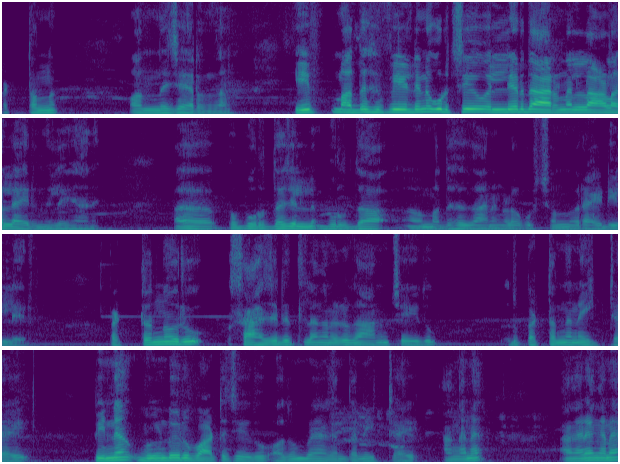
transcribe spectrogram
പെട്ടെന്ന് വന്നു ചേർന്നതാണ്. ഈ മത ഫീൽഡിനെ കുറിച്ച് വലിയൊരു ധാരണ ഉള്ള ആളല്ലായിരുന്നില്ല ഞാൻ? ഇപ്പോൾ ബുർദ ചെല്ല ബുർദ മധുഹ ഗാനങ്ങളെ കുറിച്ചൊന്നും ഒരു ഐഡിയ ഇല്ലായിരുന്നു. പെട്ടെന്നൊരു സാഹചര്യത്തിൽ അങ്ങനെ ഒരു ഗാനം ചെയ്തു. അത് പെട്ടെന്ന് തന്നെ ഹിറ്റായി. പിന്നെ വീണ്ടും ഒരു പാട്ട് ചെയ്തു. അതും വേഗം തന്നെ ഹിറ്റായി. അങ്ങനെ അങ്ങനെ അങ്ങനെ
